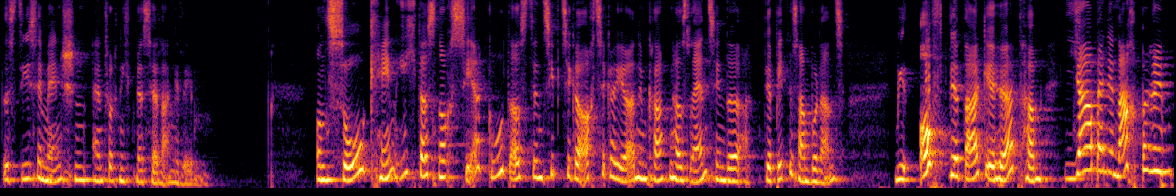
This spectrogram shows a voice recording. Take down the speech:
dass diese Menschen einfach nicht mehr sehr lange leben. Und so kenne ich das noch sehr gut aus den 70er, 80er Jahren im Krankenhaus Leins in der Diabetesambulanz, wie oft wir da gehört haben, ja, meine Nachbarin,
